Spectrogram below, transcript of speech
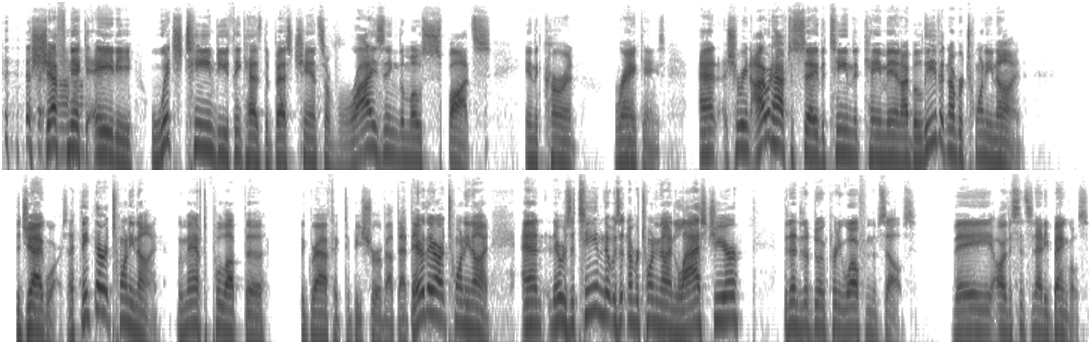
Chef uh-huh. Nick 80, which team do you think has the best chance of rising the most spots in the current rankings? And Charean, I would have to say the team that came in, I believe, at number 29, the Jaguars. I think they're at 29. We may have to pull up the the graphic to be sure about that. There they are at 29. And there was a team that was at number 29 last year that ended up doing pretty well from themselves. They are the Cincinnati Bengals.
